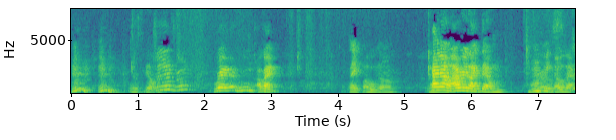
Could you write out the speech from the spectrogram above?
Mm, mm. Let's go. Tutti Frutti. Rare. Mm, Okay. Hey, bubblegum. I know, I really like that one. I'm gonna pick those out.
